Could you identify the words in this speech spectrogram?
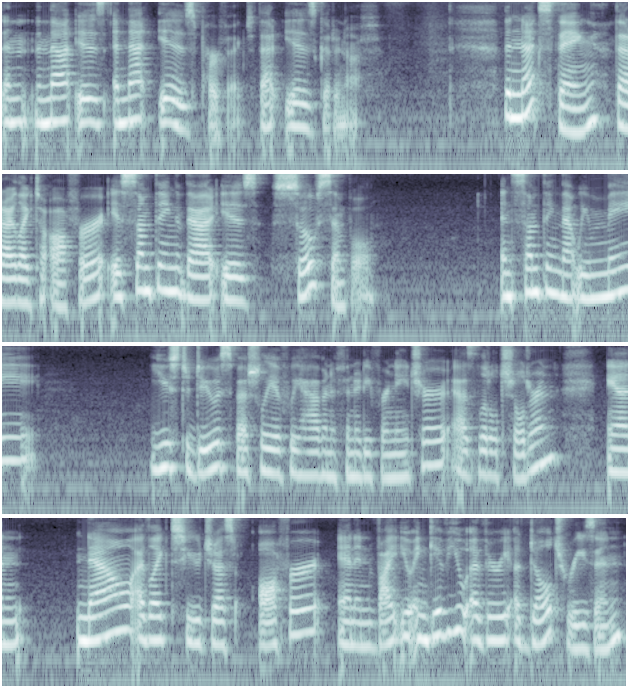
and, and that is and that is perfect. That is good enough. The next thing that I like to offer is something that is so simple and something that we may used to do, especially if we have an affinity for nature as little children. And now I'd like to just offer and invite you and give you a very adult reason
